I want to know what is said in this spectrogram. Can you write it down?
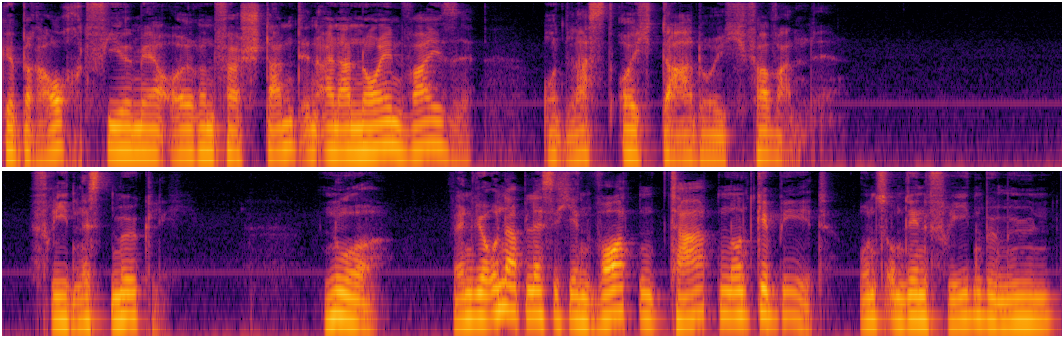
Gebraucht vielmehr euren Verstand in einer neuen Weise und lasst euch dadurch verwandeln. Frieden ist möglich. Nur wenn wir unablässig in Worten, Taten und Gebet uns um den Frieden bemühen,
